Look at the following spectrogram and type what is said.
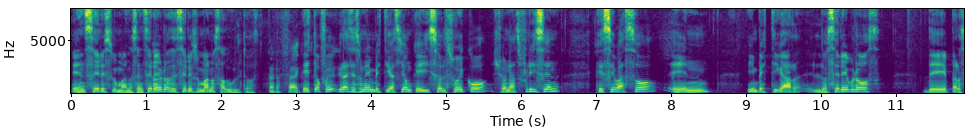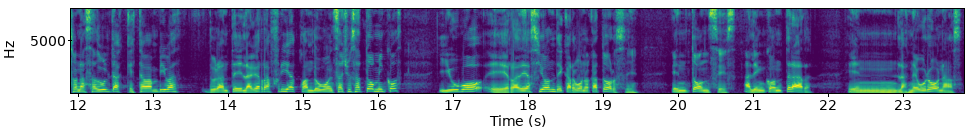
en seres humanos, en cerebros de seres humanos adultos. Perfecto. Esto fue gracias a una investigación que hizo el sueco Jonas Friesen, que se basó en investigar los cerebros de personas adultas que estaban vivas durante la Guerra Fría, cuando hubo ensayos atómicos y hubo eh, radiación de carbono 14. Entonces, al encontrar en las neuronas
